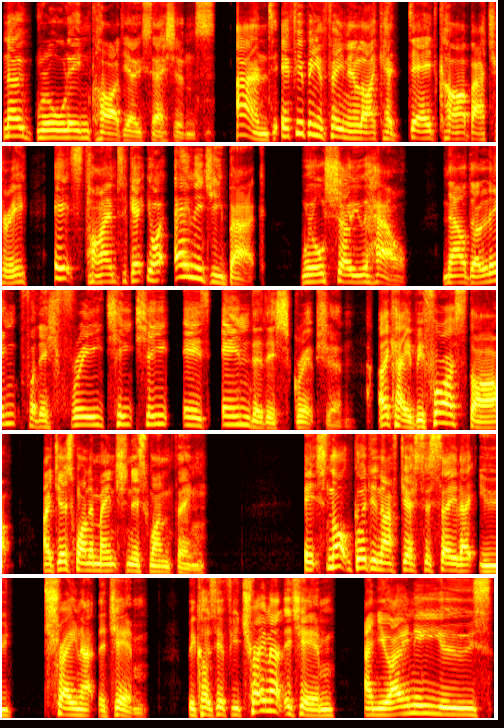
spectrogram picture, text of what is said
no grueling cardio sessions. And if you've been feeling like a dead car battery, it's time to get your energy back. We'll show you how. Now, the link for this free cheat sheet is in the description. Okay, before I start, I just want to mention this one thing. It's not good enough just to say that you train at the gym, because if you train at the gym and you only use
